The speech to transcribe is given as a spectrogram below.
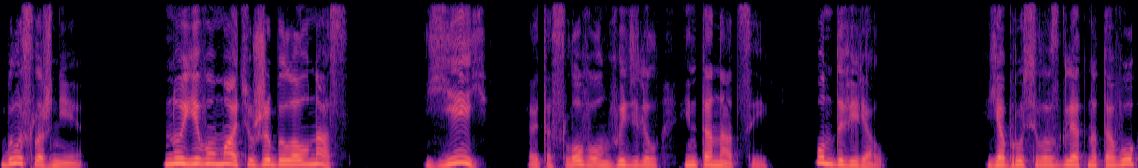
было сложнее. Но его мать уже была у нас. Ей, это слово он выделил интонацией, он доверял. Я бросила взгляд на того,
